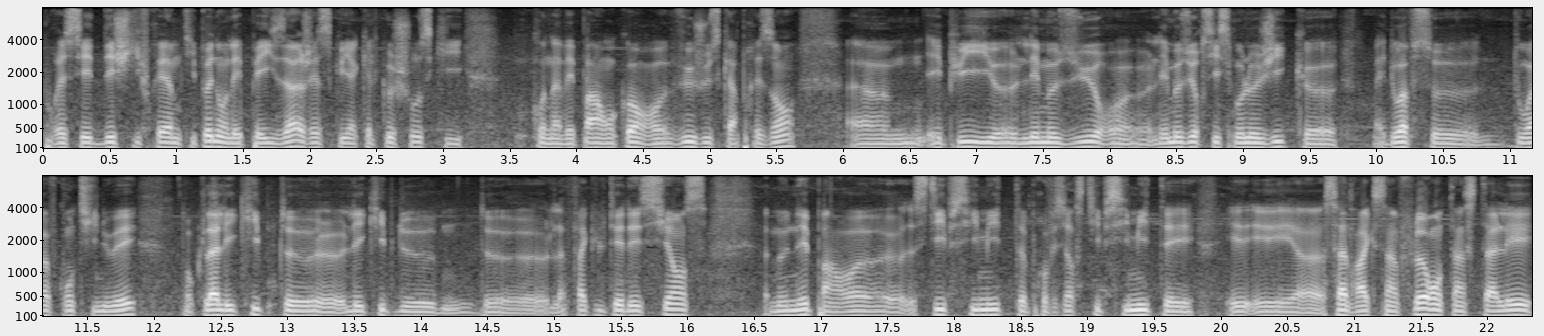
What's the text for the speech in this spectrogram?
pour essayer de déchiffrer un petit peu dans les paysages, est-ce qu'il y a quelque chose qui qu'on n'avait pas encore vu jusqu'à présent. Euh, et puis euh, les mesures, euh, sismologiques doivent continuer. Donc là, l'équipe, de, la faculté des sciences menée par Steve Simit, professeur Steve Simit et, et Saint-Fleur ont installé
